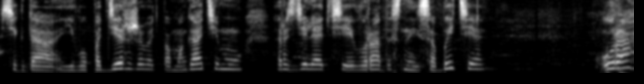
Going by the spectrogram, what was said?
всегда его поддерживать, помогать ему, разделять все его радостные события. Ура!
